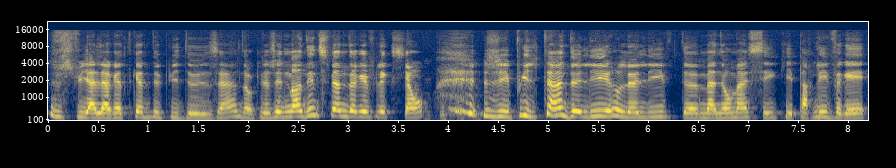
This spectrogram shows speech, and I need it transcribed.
Je suis à la retraite depuis deux ans. Donc, j'ai demandé une semaine de réflexion. j'ai pris le temps de lire le livre de Manon Massé, qui est Parler vrai,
